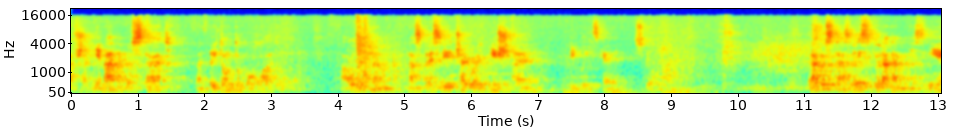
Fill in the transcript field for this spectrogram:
Avšak nemáme ostať len pri tomto pohľade. A o tom nám, nás presviečajú aj dnešné biblické slova. Radostná zväz, ktorá nám dnes znie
